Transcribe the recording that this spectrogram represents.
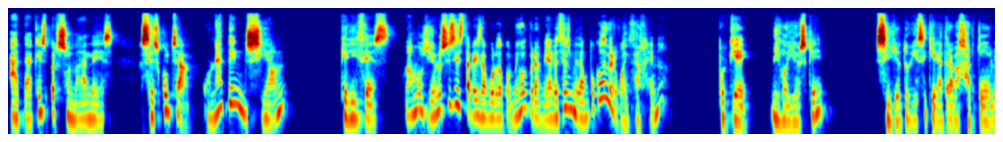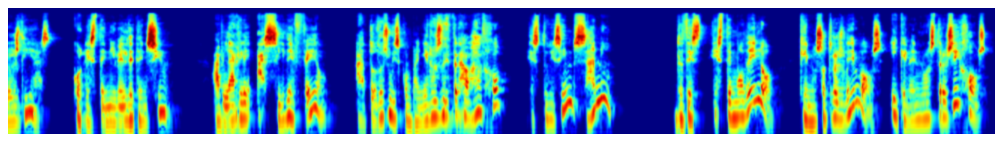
ataques personales, se escucha una tensión que dices, vamos, yo no sé si estaréis de acuerdo conmigo, pero a mí a veces me da un poco de vergüenza ajena, porque digo yo es que si yo tuviese que ir a trabajar todos los días con este nivel de tensión, hablarle así de feo a todos mis compañeros de trabajo, esto es insano. Entonces, este modelo que nosotros vemos y que ven nuestros hijos,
